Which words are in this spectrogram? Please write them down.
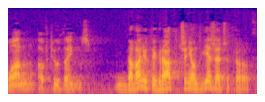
one of two things. Dawaniu tych rad czynią dwie rzeczy prorocy.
